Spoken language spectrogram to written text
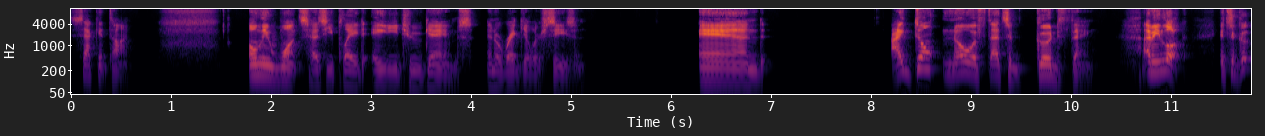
Second time. Only once has he played 82 games in a regular season. And I don't know if that's a good thing. I mean, look, it's a good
